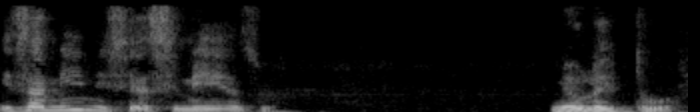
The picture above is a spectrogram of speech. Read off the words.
Examine-se a si mesmo, meu leitor.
